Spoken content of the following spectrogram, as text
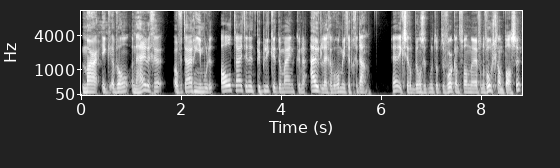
maar ik heb wel een heilige overtuiging. Je moet het altijd in het publieke domein kunnen uitleggen waarom je het hebt gedaan. Hè? Ik zeg bij ons, het moet op de voorkant van, uh, van de Volkskrant passen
